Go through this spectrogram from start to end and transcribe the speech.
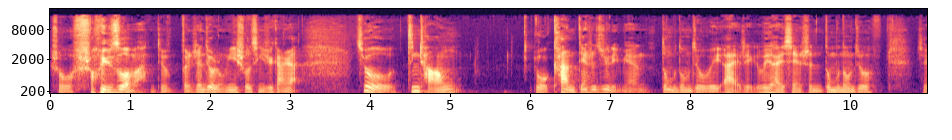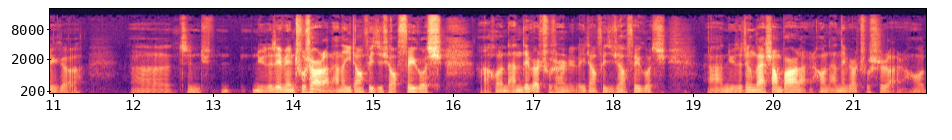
说我双鱼座嘛，就本身就容易受情绪感染，就经常。就我看电视剧里面，动不动就为爱这个为爱献身，动不动就这个呃，这女女的这边出事儿了，男的一张飞机票飞过去啊，或者男的这边出事儿，女的一张飞机票飞过去啊，女的正在上班了，然后男那边出事了，然后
